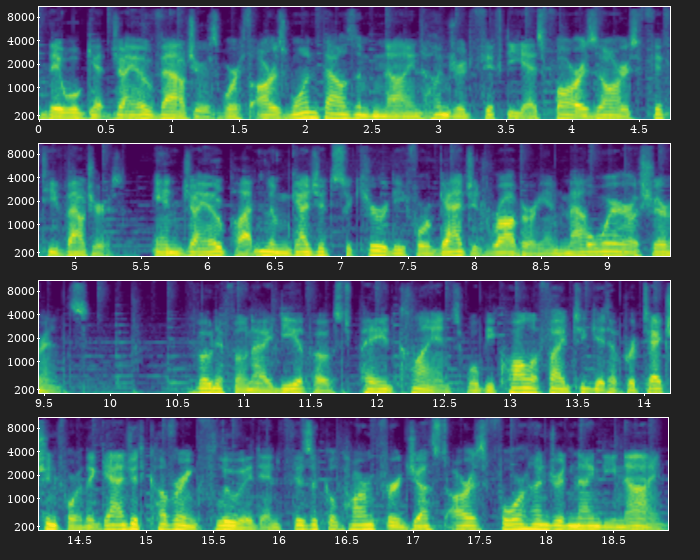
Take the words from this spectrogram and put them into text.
they will get Jio vouchers worth Rs 1950 as far as Rs 50 vouchers, and Jio Platinum Gadget Security for gadget robbery and malware assurance. Vodafone Idea postpaid clients will be qualified to get a protection for the gadget covering fluid and physical harm for just Rs 499,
